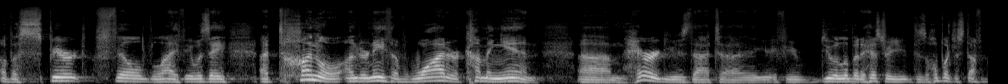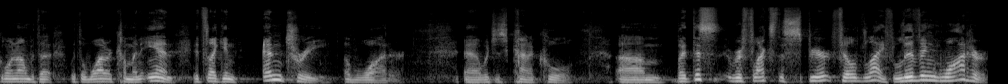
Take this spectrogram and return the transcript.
of a spirit filled life. It was a, a tunnel underneath of water coming in. Um, Herod used that. Uh, if you do a little bit of history, there's a whole bunch of stuff going on with the, with the water coming in. It's like an entry of water, uh, which is kind of cool. Um, but this reflects the spirit filled life, living water.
